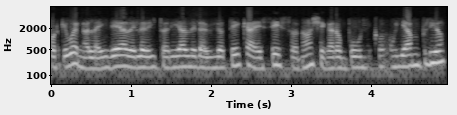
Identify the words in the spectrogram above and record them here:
Porque bueno, la idea de la editorial de la biblioteca es eso, ¿no? Llegar a un público muy amplio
